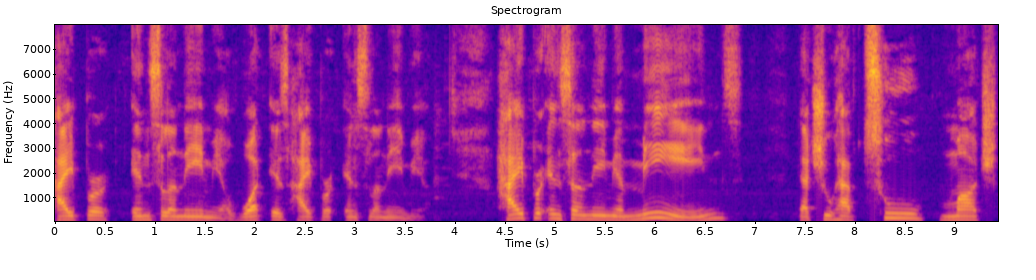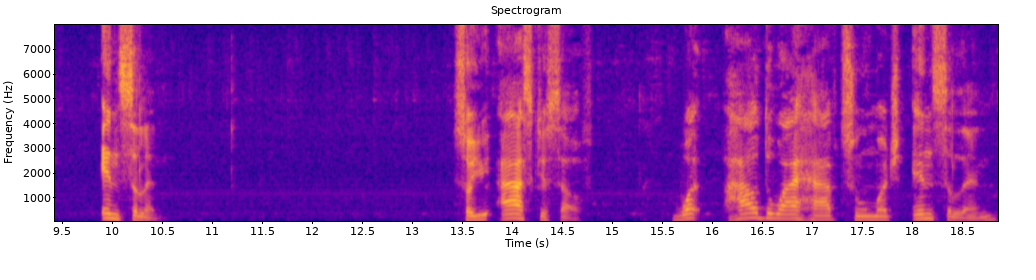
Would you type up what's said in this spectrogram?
Hyperinsulinemia. What is hyperinsulinemia? Hyperinsulinemia means that you have too much insulin. So you ask yourself, what how do I have too much insulin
